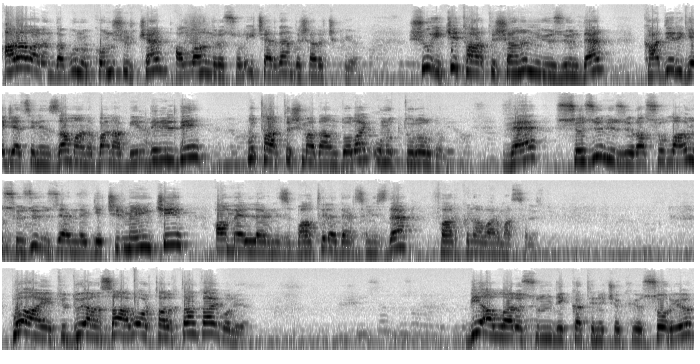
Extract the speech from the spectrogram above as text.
Aralarında bunu konuşurken Allah'ın Resulü içeriden dışarı çıkıyor. Şu iki tartışanın yüzünden Kadir gecesinin zamanı bana bildirildi. Bu tartışmadan dolayı unutturuldum. Ve sözünüzü Resulullah'ın sözü üzerine geçirmeyin ki amellerinizi batıl edersiniz de farkına varmazsınız. Bu ayeti duyan sahabe ortalıktan kayboluyor. Bir Allah Resulü'nün dikkatini çekiyor, soruyor.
